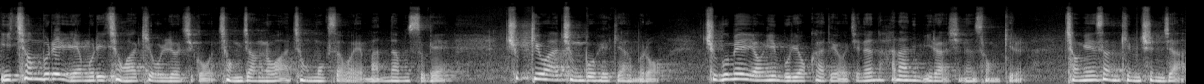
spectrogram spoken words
2천불의 예물이 정확히 올려지고 정장로와 정목사와의 만남 속에 축기와 중보 회개함으로 죽음의 영이 무력화되어지는 하나님 일하시는 손길 정혜선 김춘자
